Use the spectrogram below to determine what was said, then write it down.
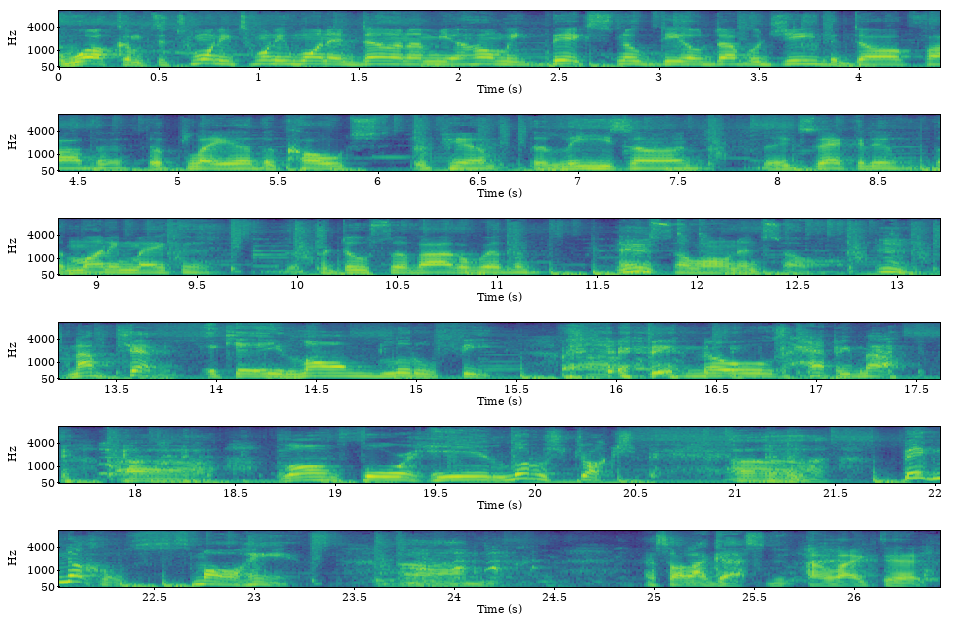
Welcome to 2021 and done. I'm your homie, Big Snoop D-O Double G, the dog father, the player, the coach, the pimp, the liaison, the executive, the moneymaker, the producer of algorithm, and mm. so on and so on. Mm. And I'm Kevin, aka Long Little Feet. Uh, big nose, happy mouth. Uh, long forehead, little structure. Uh, big knuckles, small hands. Um, that's all I got, Snoop. I like that.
